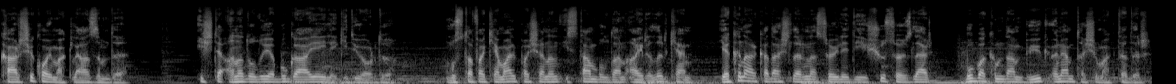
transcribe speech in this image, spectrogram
karşı koymak lazımdı. İşte Anadolu'ya bu gayeyle gidiyordu. Mustafa Kemal Paşa'nın İstanbul'dan ayrılırken yakın arkadaşlarına söylediği şu sözler bu bakımdan büyük önem taşımaktadır.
